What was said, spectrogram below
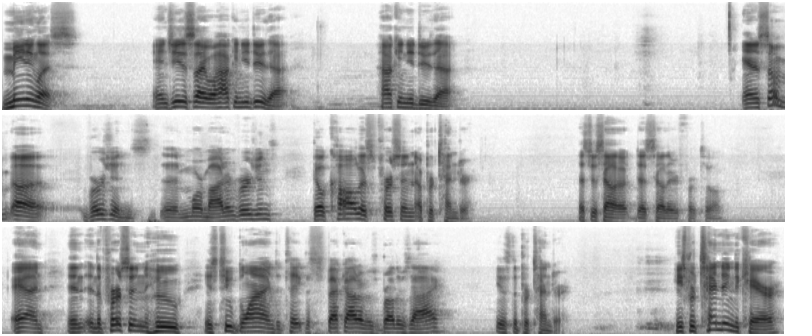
meaningless. And Jesus is like, well, how can you do that? How can you do that? And in some uh, versions, uh, more modern versions, they'll call this person a pretender. That's just how that's how they refer to him. And and, and the person who is too blind to take the speck out of his brother's eye is the pretender. He's pretending to care,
